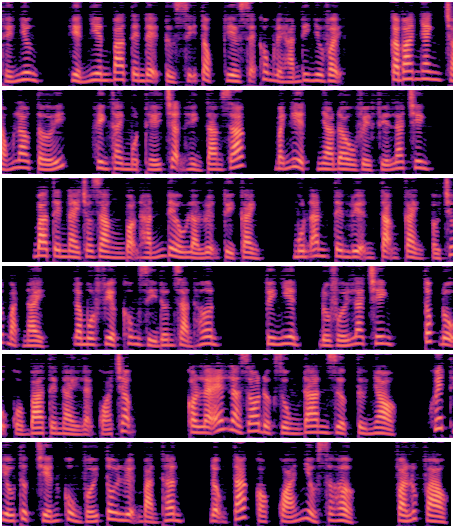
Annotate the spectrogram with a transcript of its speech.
Thế nhưng, hiển nhiên ba tên đệ tử sĩ tộc kia sẽ không để hắn đi như vậy. Cả ba nhanh chóng lao tới, hình thành một thế trận hình tam giác, mãnh liệt nhào đầu về phía La Trinh. Ba tên này cho rằng bọn hắn đều là luyện tùy cảnh, muốn ăn tên luyện tạm cảnh ở trước mặt này là một việc không gì đơn giản hơn. Tuy nhiên, đối với La Trinh, tốc độ của ba tên này lại quá chậm. Có lẽ là do được dùng đan dược từ nhỏ, khuyết thiếu thực chiến cùng với tôi luyện bản thân, động tác có quá nhiều sơ hở. Và lúc vào,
